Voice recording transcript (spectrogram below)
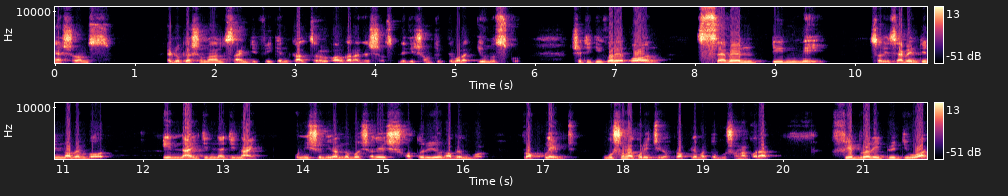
Nations Educational, Scientific and Cultural Organization দেখি সংক্ষিপ্তে বলা ইউনেস্কো। সেটি কি করে? On seventeen May, sorry, seventeen November in nineteen ninety nine, উনিশশো নিরানব্বই সালের সতেরোই নভেম্বর প্রক্লেমড ঘোষণা করেছিল প্রক্লেম অর্থ ঘোষণা করা, ফেব্রুয়ারি টোয়েন্টি ওয়ান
